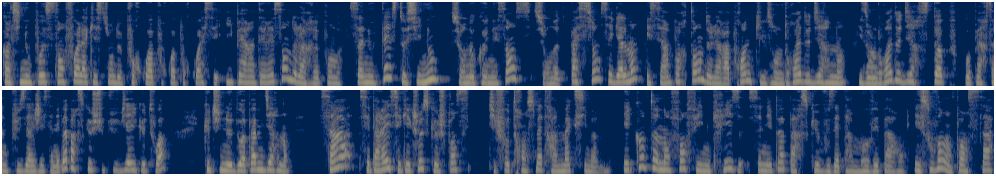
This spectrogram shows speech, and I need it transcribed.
quand ils nous posent 100 fois la question de pourquoi, pourquoi, pourquoi. C'est hyper intéressant de leur répondre. Ça nous teste aussi nous sur nos connaissances, sur notre patience également. Et c'est important de leur apprendre qu'ils ont le droit de dire non. Ils ont le droit de dire stop aux personnes plus âgées. Ça n'est pas parce que je suis plus vieille que toi que tu ne dois pas me dire non. Ça, c'est pareil, c'est quelque chose que je pense qu'il faut transmettre un maximum. Et quand un enfant fait une crise, ce n'est pas parce que vous êtes un mauvais parent. Et souvent, on pense ça.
